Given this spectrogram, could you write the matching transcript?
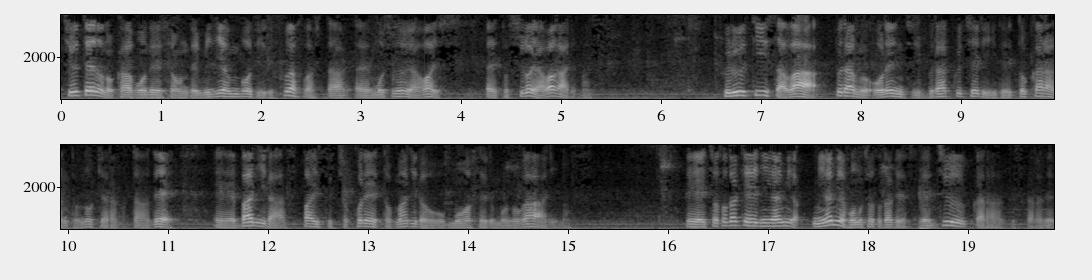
中程度の carbonation でミディアムボディでふわふわした、えー、持ちの良い泡、えーと白い泡があります。フルーティーさはプラム、オレンジ、ブラックチェリー、レッドカラントのキャラクターで、えー、バニラ、スパイス、チョコレート、マニラを思わせるものがあります。えー、ちょっとだけ苦味は、苦味はほんのちょっとだけですね。10からですからね。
